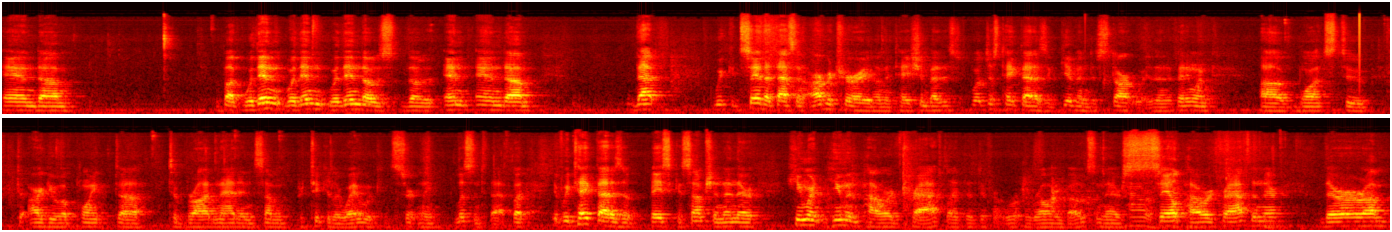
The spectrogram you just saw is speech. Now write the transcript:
and, um, but within, within, within those, those, and, and um, that, we could say that that's an arbitrary limitation, but it's, we'll just take that as a given to start with. And if anyone uh, wants to, to argue a point uh, to broaden that in some particular way, we can certainly listen to that. But if we take that as a basic assumption, then they're human, human-powered craft, like the different rowing boats, and they're sail-powered craft, and they're, they're um,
